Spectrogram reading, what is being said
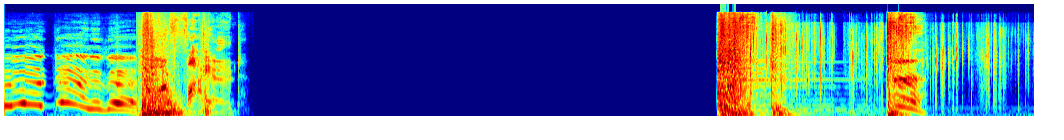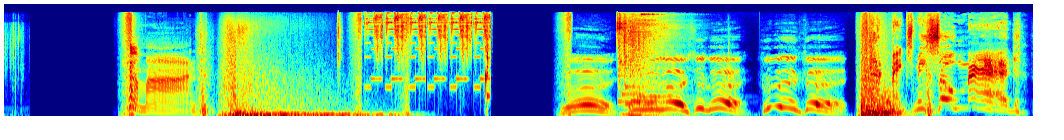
fired! Come on. That makes me so mad!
